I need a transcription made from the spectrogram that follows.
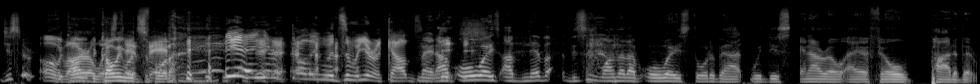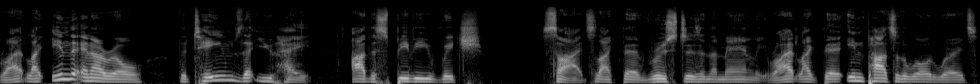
just a, Oh, you the, are a the West Collingwood supporter. yeah, you're a Collingwood supporter. You're a Carlton Mate. I've always, I've never. This is one that I've always thought about with this NRL AFL part of it, right? Like in the NRL, the teams that you hate are the spivvy rich sides, like the Roosters and the Manly, right? Like they're in parts of the world where it's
